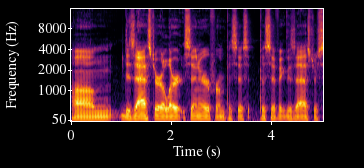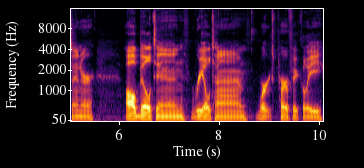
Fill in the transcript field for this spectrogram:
um, disaster alert center from Pacific, Disaster Center, all built in, real time, works perfectly.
